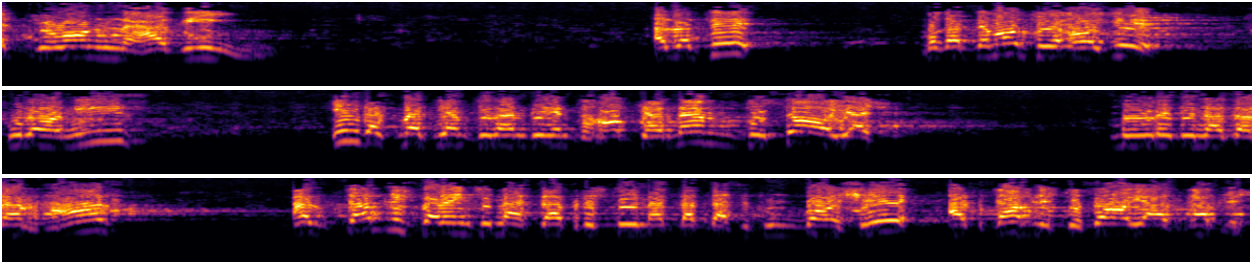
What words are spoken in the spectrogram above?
أجر عظیم البته مقدمات آیه طولانی این قسمتی هم که من انتخاب کردم دو سه آیش مورد نظرم هست. از قبلش برای اینکه مطلب رشته مطلب دستتون باشه از قبلش دو آیه از قبلش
